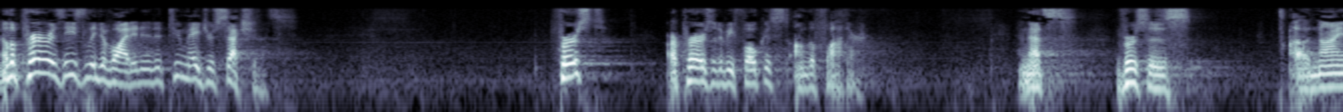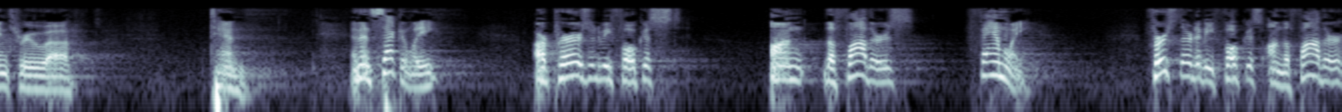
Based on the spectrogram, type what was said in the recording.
Now, the prayer is easily divided into two major sections. First, our prayers are to be focused on the Father. And that's verses uh, 9 through uh, 10. And then, secondly, our prayers are to be focused on the Father's family. First, they're to be focused on the Father.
